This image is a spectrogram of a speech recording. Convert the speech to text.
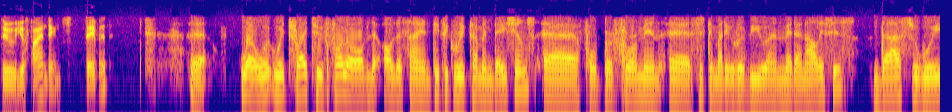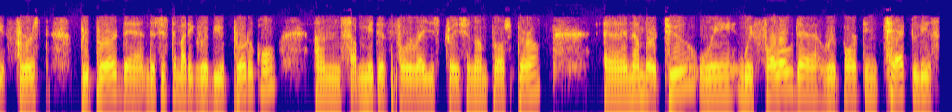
through your findings. David? Uh, well, we, we, try to follow all the, all the scientific recommendations uh, for performing a systematic review and meta-analysis. Thus, we first prepared the, the systematic review protocol and submitted for registration on Prospero. Uh, number two, we, we follow the reporting checklist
